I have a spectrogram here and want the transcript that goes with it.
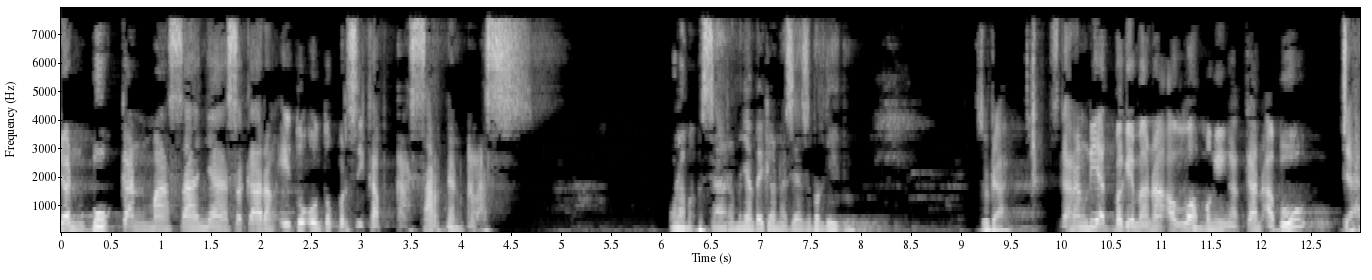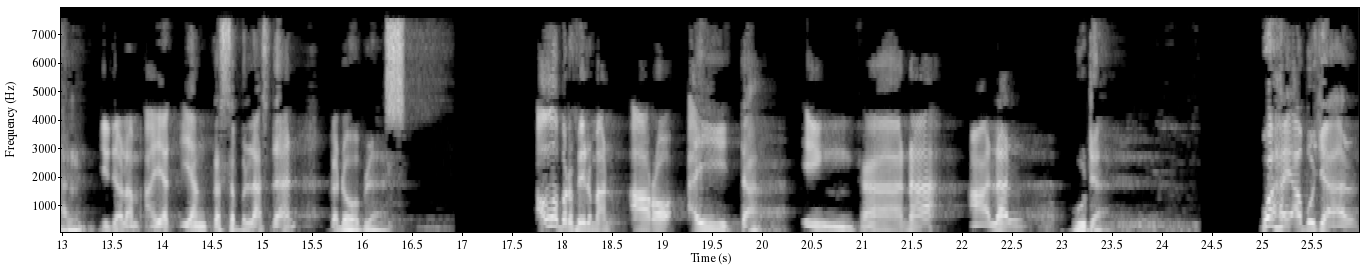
dan bukan masanya sekarang itu untuk bersikap kasar dan keras. Ulama besar menyampaikan nasihat seperti itu. Sudah. Sekarang lihat bagaimana Allah mengingatkan Abu Jahal di dalam ayat yang ke-11 dan ke-12. Allah berfirman, "Ara'aita in kana 'alal huda." Wahai Abu Jahal,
